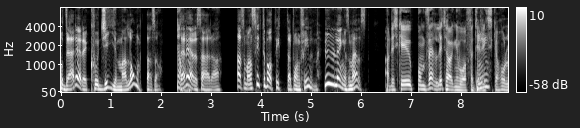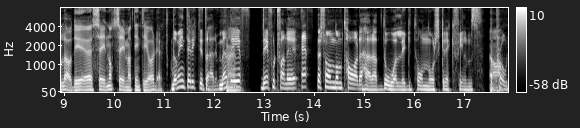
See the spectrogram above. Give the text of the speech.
Och där är det Kojima-långt alltså. Där är det så här... Alltså man sitter bara och tittar på en film hur länge som helst. Ja, det ska ju upp på en väldigt hög nivå för att det Mm. ska hålla och det något säger mig att det inte gör det. De är inte riktigt där, men Nej. det är, det är fortfarande eftersom de tar det här dålig tonårsskräckfilms Ja,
